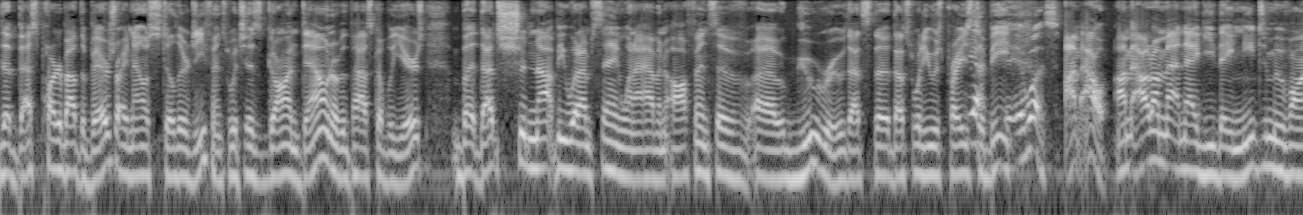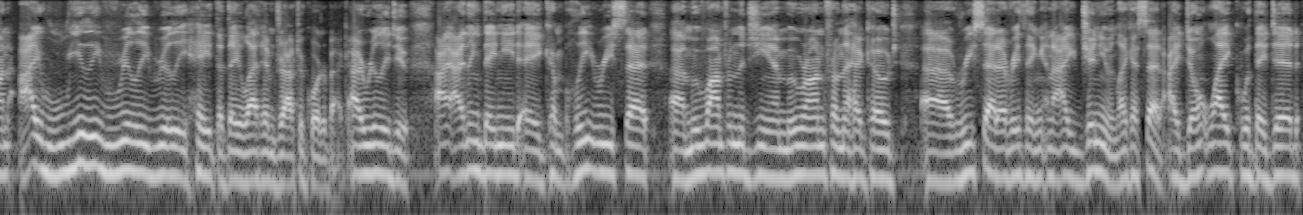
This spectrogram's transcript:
The best part about the Bears right now is still their defense, which has gone down over the past couple of years. But that should not be what I'm saying when I have an offensive uh, guru. That's the that's what he was praised Yeah, to be. it was. I'm out. I'm out on Matt Nagy. They need to move on. I really, really, really hate that they let him draft a quarterback. I really do. I, I think they need a complete reset. Uh, move on from the GM. Move on from the head coach. Uh, reset everything. And I genuine, like I said, I don't like what they did.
